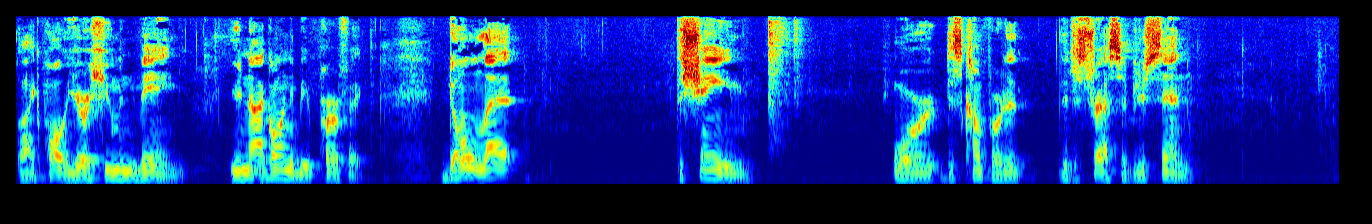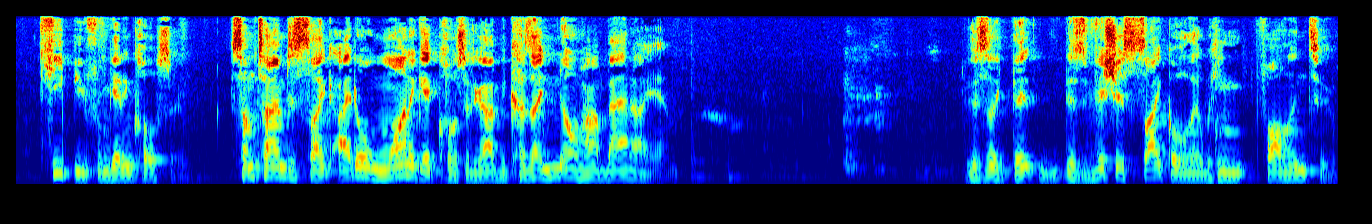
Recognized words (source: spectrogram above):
like Paul, you're a human being. You're not going to be perfect. Don't let the shame or discomfort, or the distress of your sin keep you from getting closer. Sometimes it's like, I don't want to get closer to God because I know how bad I am. It's like the, this vicious cycle that we can fall into.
